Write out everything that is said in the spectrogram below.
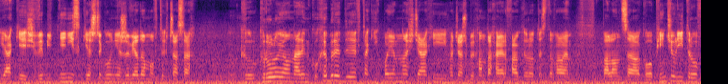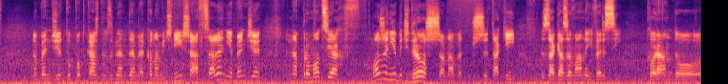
jakieś wybitnie niskie, szczególnie, że wiadomo w tych czasach królują na rynku hybrydy w takich pojemnościach i chociażby Honda HR-V, którą testowałem, paląca około 5 litrów, no będzie tu pod każdym względem ekonomiczniejsza, a wcale nie będzie na promocjach, może nie być droższa nawet przy takiej zagazowanej wersji Corando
